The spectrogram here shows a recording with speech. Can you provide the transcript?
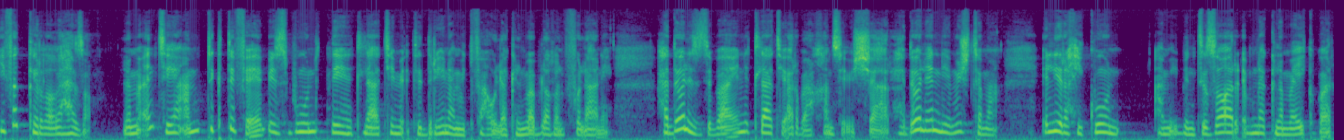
يفكر للحظة. لما أنت عم تكتفي بزبون اثنين ثلاثة مقتدرين عم يدفعوا لك المبلغ الفلاني. هدول الزباين ثلاثة أربعة خمسة بالشهر. هدول هن المجتمع اللي رح يكون عم بانتظار ابنك لما يكبر.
